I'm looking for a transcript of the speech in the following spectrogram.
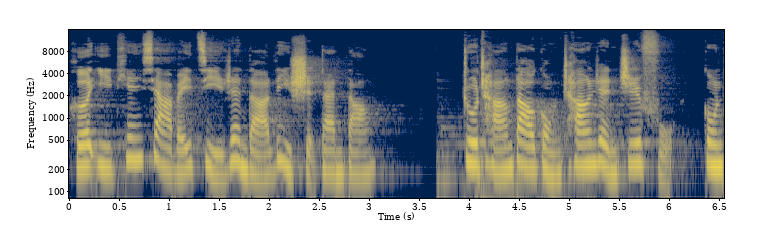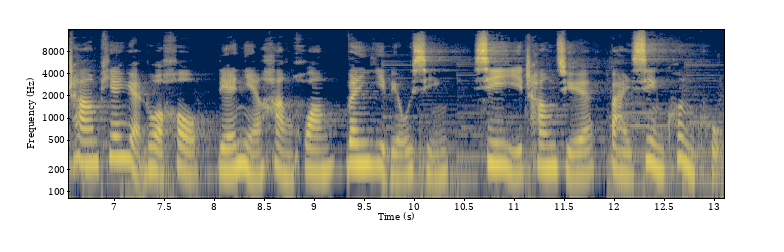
和以天下为己任的历史担当。朱常到巩昌任知府。巩昌偏远落后，连年旱荒，瘟疫流行，西夷猖獗，百姓困苦。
